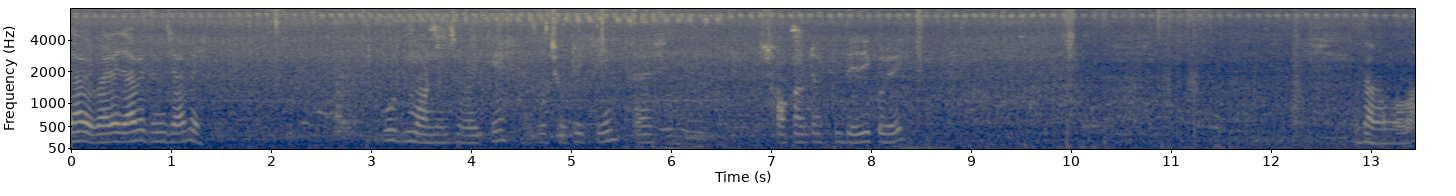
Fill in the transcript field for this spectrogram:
যাবে, বাইরে যাবে, তুমি যাবে? গুড মর্নিং সবাইকে আজকে ছুটির দিন, তাই সকালটা একটু দেরি করে দাঁড়া বাবা।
